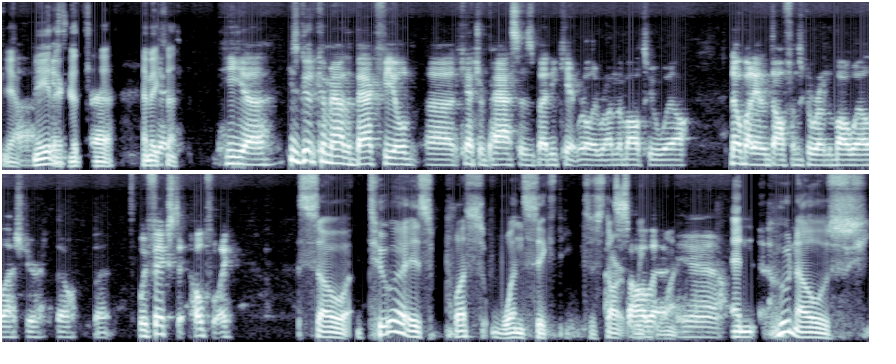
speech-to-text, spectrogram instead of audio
Yeah, Uh, me either. uh, that makes yeah. sense. he uh, he's good coming out of the backfield, uh, catching passes, but he can't really run the ball too well. Nobody on the Dolphins could run the ball well last year, though. But we fixed it, hopefully. So Tua is plus 160 to start saw week that. one. Yeah, And who knows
